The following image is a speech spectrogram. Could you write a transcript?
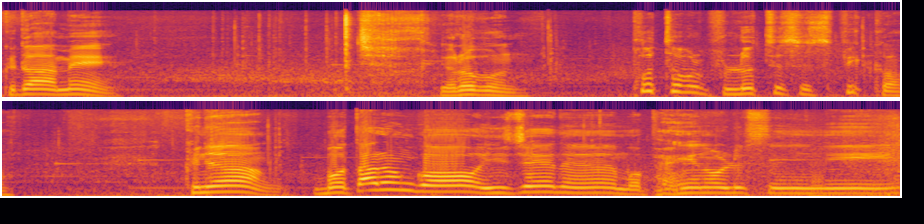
그 다음에 여러분 portable 블루투스 스피커. 그냥 뭐 다른 거 이제는 뭐 뱅앤올룹슨이니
